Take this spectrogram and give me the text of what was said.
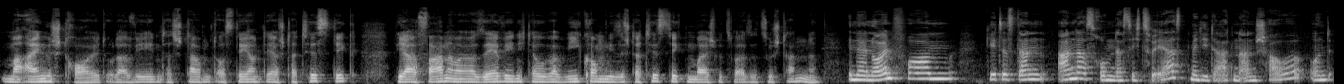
mal eingestreut oder erwähnt, das stammt aus der und der Statistik. Wir erfahren aber sehr wenig darüber, wie kommen diese Statistiken beispielsweise zustande. In der neuen Form geht es dann andersrum, dass ich zuerst mir die Daten anschaue und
